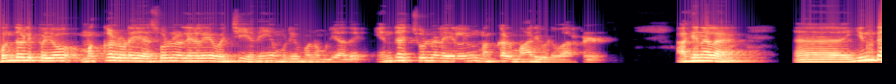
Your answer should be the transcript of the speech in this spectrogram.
கொந்தளிப்பையோ மக்களுடைய சூழ்நிலைகளையோ வச்சு எதையும் முடிவு பண்ண முடியாது. எந்த சூழ்நிலைகளிலும் மக்கள் மாறி விடுவார்கள். அதனால இந்த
